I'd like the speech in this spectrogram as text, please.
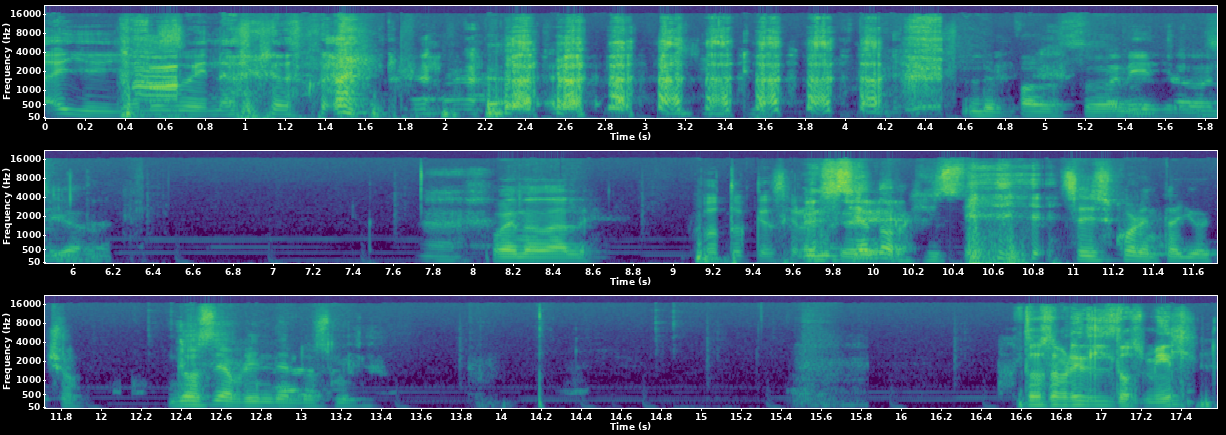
Ay, ya no suena, ¿verdad? Le pausó. el Bonito, bonito. Ah, Bueno, dale. Foto que es grande. Iniciando registro. 648. 2 de abril del 2000. 2 de abril del 2000.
